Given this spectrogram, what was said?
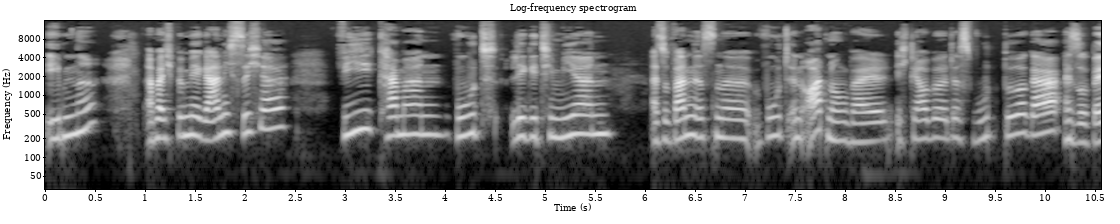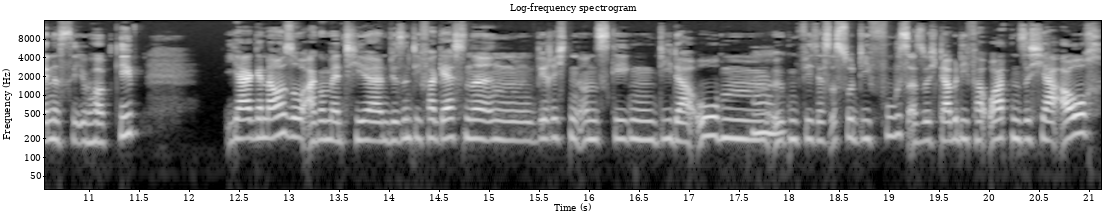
Ebene, aber ich bin mir gar nicht sicher, wie kann man Wut legitimieren? Also wann ist eine Wut in Ordnung? Weil ich glaube, dass Wutbürger, also wenn es sie überhaupt gibt, ja genauso argumentieren. Wir sind die Vergessenen, wir richten uns gegen die da oben. Hm. Irgendwie, das ist so diffus. Also ich glaube, die verorten sich ja auch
